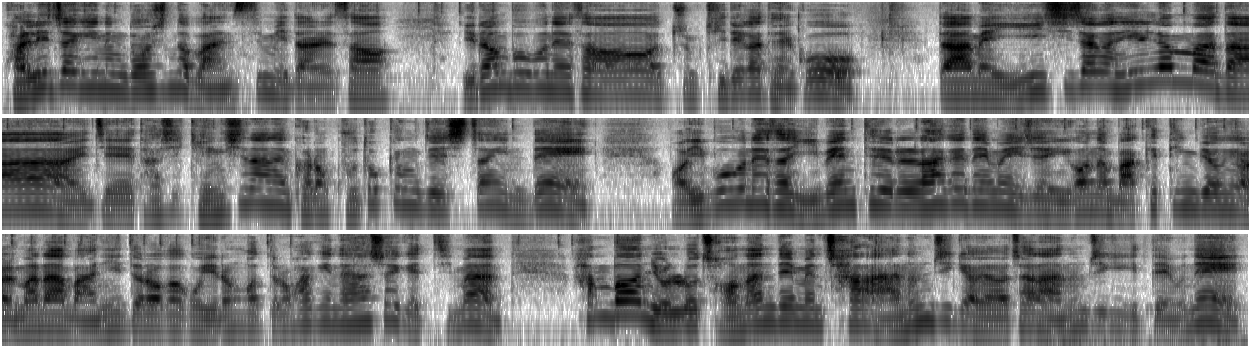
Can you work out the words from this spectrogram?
관리자 기능도 훨씬 더 많습니다. 그래서 이런 부분에서 좀 기대가 되고 그다음에 이 시장은 1년마다 이제 다시 갱신하는 그런 구독 경제 시장인데 어, 이 부분에서 이벤트를 하게 되면 이제 이거는 마케팅 비용이 얼마나 많이 들어가고 이런 것들을 확인을 하셔야겠지만 한번 요로 전환되면 잘 안 움직여요. 잘 안 움직이기 때문에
